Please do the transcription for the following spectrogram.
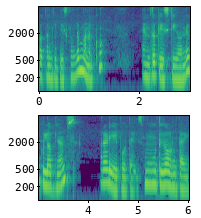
పక్కన పెట్టేసుకుంటే మనకు ఎంతో టేస్టీగా ఉండే గులాబ్ జామ్స్ రెడీ అయిపోతాయి. స్మూత్గా ఉంటాయి.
